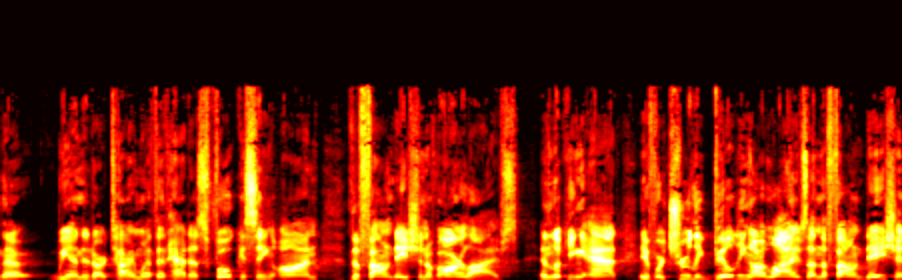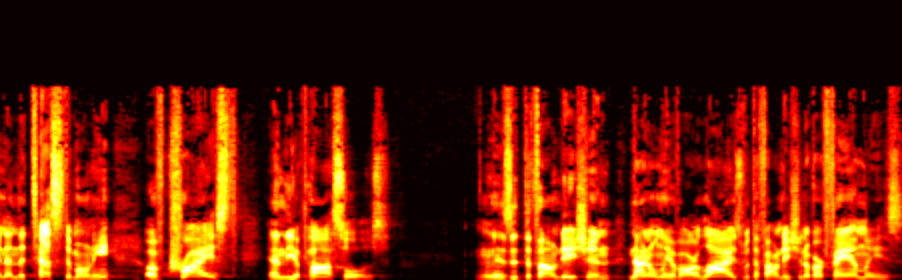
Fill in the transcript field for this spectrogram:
that we ended our time with that had us focusing on the foundation of our lives and looking at if we're truly building our lives on the foundation and the testimony of Christ and the apostles. And is it the foundation not only of our lives, but the foundation of our families,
